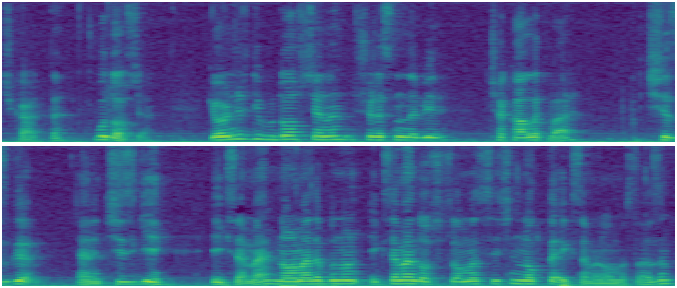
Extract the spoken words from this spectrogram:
Çıkarttı. Bu dosya. Gördüğünüz gibi bu dosyanın şurasında bir çakallık var. Çizgi yani çizgi XML. Normalde bunun XML dosyası olması için nokta XML olması lazım.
